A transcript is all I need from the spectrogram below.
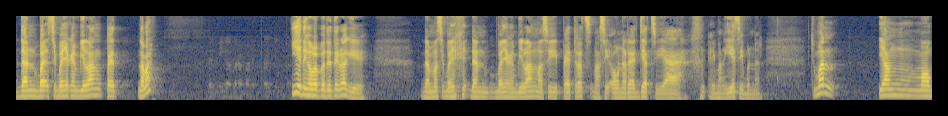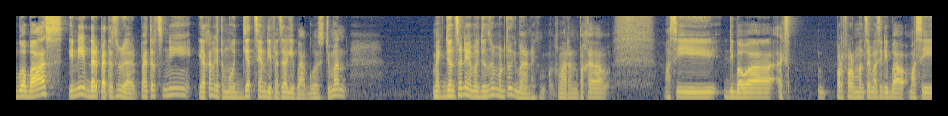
Dan ba- si banyak yang bilang Pet, apa? Iya tinggal beberapa detik lagi. Dan masih banyak dan banyak yang bilang masih Patriots masih ownernya Jets sih ya. Emang iya sih bener. Cuman yang mau gue bahas ini dari Patriots dulu ya. Patriots ini ya kan ketemu Jets yang defense lagi bagus. Cuman Mac Johnson nih, Mac Johnson menurut lu gimana nih kem- kemarin? Apakah masih di bawah performance masih di bawah masih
